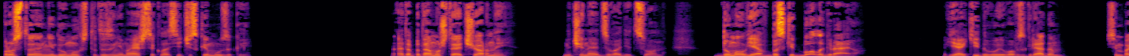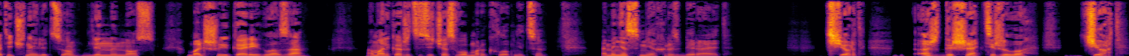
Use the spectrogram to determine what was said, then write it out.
Просто не думал, что ты занимаешься классической музыкой. «Это потому, что я черный?» — начинает заводиться он. «Думал, я в баскетбол играю?» Я окидываю его взглядом. Симпатичное лицо, длинный нос, большие карие глаза. Амаль, кажется, сейчас в обморок хлопнется. А меня смех разбирает. «Черт, аж дышать тяжело. Черт,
